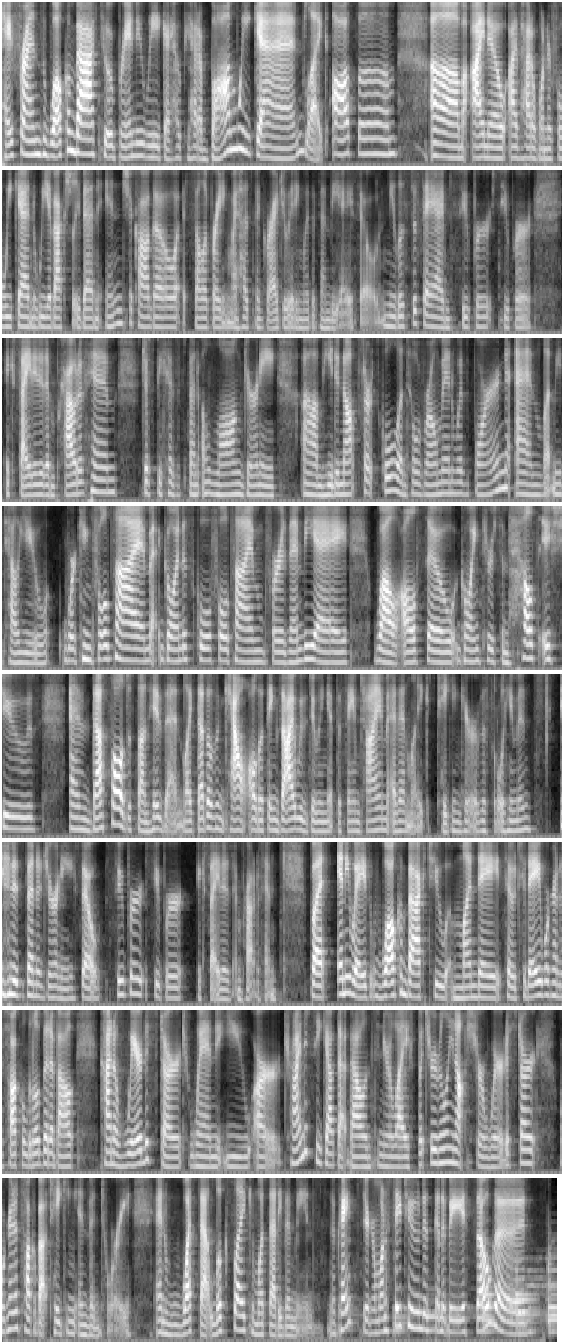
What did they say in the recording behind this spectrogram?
Hey, friends, welcome back to a brand new week. I hope you had a bomb weekend. Like, awesome. Um, I know I've had a wonderful weekend. We have actually been in Chicago celebrating my husband graduating with his MBA. So, needless to say, I'm super, super excited and proud of him just because it's been a long journey. Um, he did not start school until Roman was born. And let me tell you, working full time, going to school full time for his MBA, while also going through some health issues and that's all just on his end. Like, that doesn't count all the things I was doing at the same time and then like taking care of this little human. It has been a journey. So, super, super excited and proud of him. But, anyways, welcome back to Monday. So, today we're going to talk a little bit about kind of where to start when you are trying to seek out that balance in your life, but you're really not sure where to start. We're going to talk about taking inventory and what that looks like and what that even means. Okay. So, you're going to want to stay tuned. It's going to be so good.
